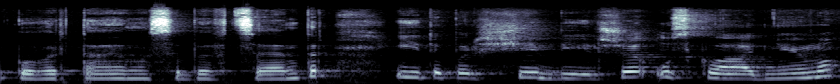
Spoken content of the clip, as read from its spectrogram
І повертаємо себе в центр. І тепер ще більше ускладнюємо.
